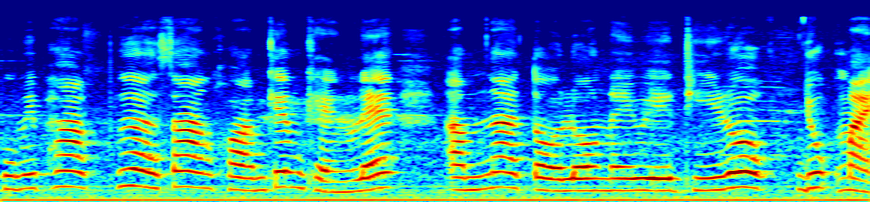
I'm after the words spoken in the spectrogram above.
ภูมิภาคเพื่อสร้างความเข้มแข็งและอำนาจต่อรองในเวทีโลกยุคใหม่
